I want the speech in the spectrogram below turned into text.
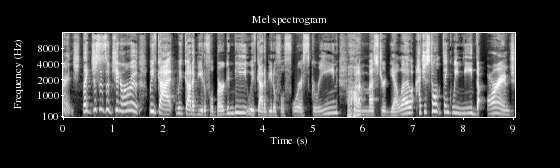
orange. Like just as a general rule, we've got we've got a beautiful burgundy, we've got a beautiful forest green, we've got Uh-huh. a mustard yellow. I just don't think we need the orange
